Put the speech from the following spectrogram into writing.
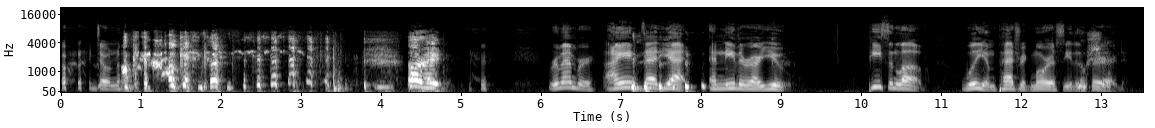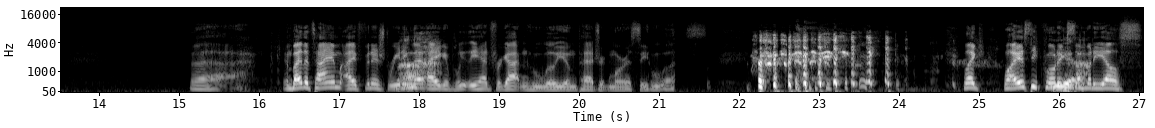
don't, I don't know. Okay, good. All right. Remember, I ain't dead yet, and neither are you. Peace and love, William Patrick Morrissey the No third. Ah. And by the time I finished reading that, I completely had forgotten who William Patrick Morrissey was. like, why is he quoting Yeah. somebody else?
